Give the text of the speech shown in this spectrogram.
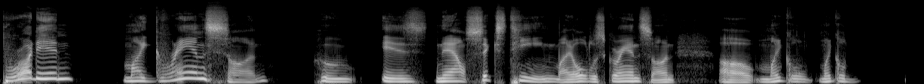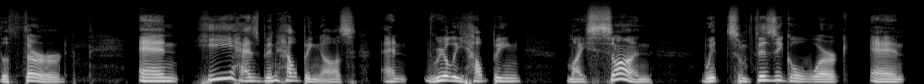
brought in my grandson, who is now 16, my oldest grandson, uh, Michael Michael the third, and he has been helping us and really helping my son with some physical work and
